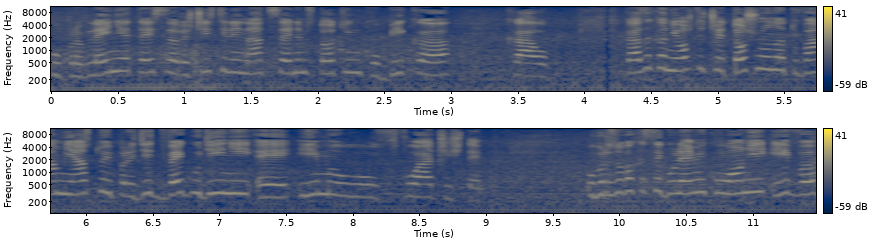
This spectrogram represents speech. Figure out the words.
управление, те са разчистили над 700 кубика кал. Казаха ни още, че точно на това място и преди две години е имало свлачище. Образуваха се големи колони и в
